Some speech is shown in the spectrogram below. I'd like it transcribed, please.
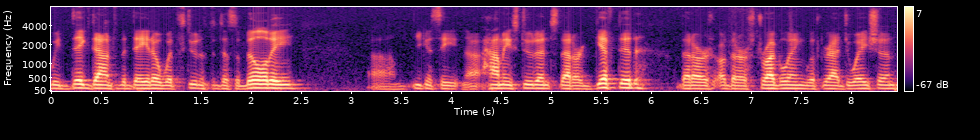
we dig down to the data with students with disability. Um, you can see uh, how many students that are gifted that are, that are struggling with graduation,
